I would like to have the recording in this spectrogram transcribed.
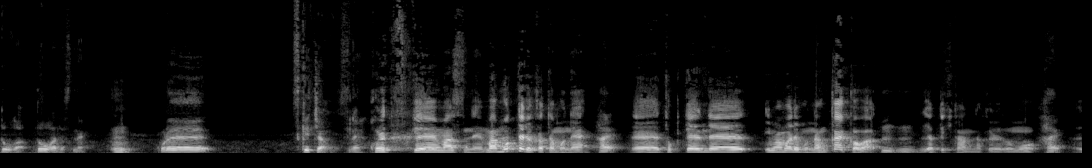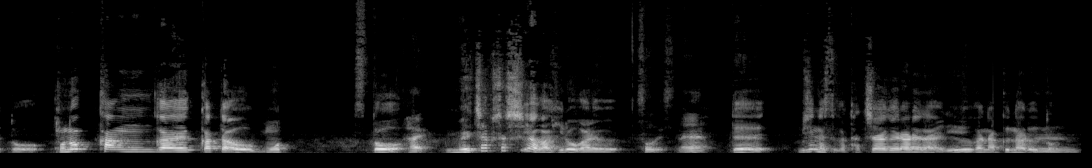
動画、動画ですね。うん。これ、つけちゃうんですね。これつけますね。まあ持ってる方もね、はい。えー、特典で今までも何回かは。やってきたんだけれども、はい。えっと、この考え方を持つと、はい。めちゃくちゃ視野が広がる。そうですね。で、ビジネスが立ち上げられない理由がなくなると。うん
